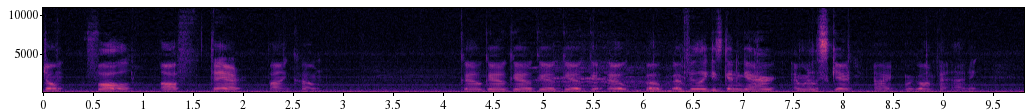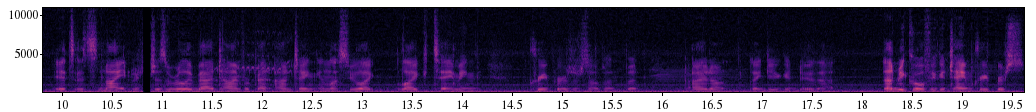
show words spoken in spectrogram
Don't fall off there, pine cone. Go, go, go, go, go, go. Oh, oh, I feel like he's gonna get hurt. I'm really scared. Alright, we're going pet hunting. It's it's night, which is a really bad time for pet hunting unless you like like taming creepers or something, but I don't think you can do that. That'd be cool if you could tame creepers.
